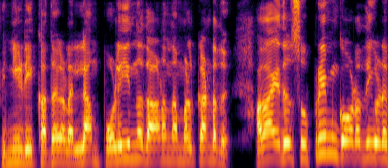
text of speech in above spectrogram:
പിന്നീട് ഈ കഥകളെല്ലാം പൊളിയുന്നതാണ് നമ്മൾ കണ്ടത്. അതായത് സുപ്രീം കോടതിയുടെ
